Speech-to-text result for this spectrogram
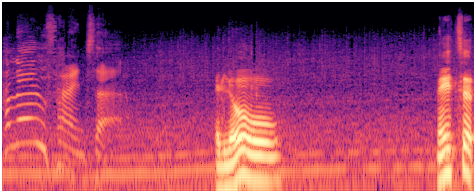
Hello. Hello. Mater.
